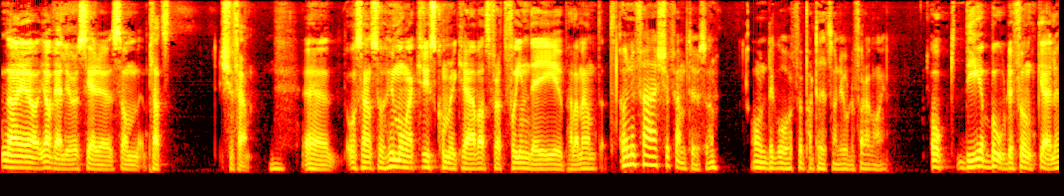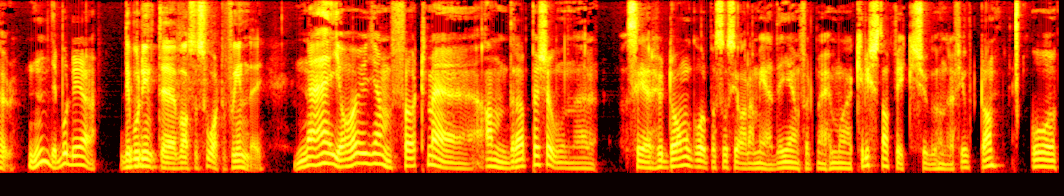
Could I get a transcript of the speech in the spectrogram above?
Nej, jag, jag, väljer att se det som plats 25. Mm. Eh, och sen så hur många kryss kommer det krävas för att få in dig i EU-parlamentet? Ungefär 25 000. Om det går för partiet som det gjorde förra gången. Och det borde funka, eller hur? Mm, det borde det göra. Det borde inte vara så svårt att få in dig. Nej, jag har ju jämfört med andra personer. Ser hur de går på sociala medier jämfört med hur många kryss de fick 2014. Och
